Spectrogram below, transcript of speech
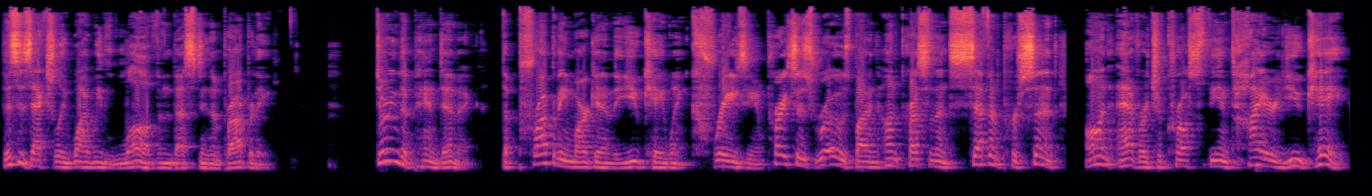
This is actually why we love investing in property. During the pandemic, the property market in the UK went crazy and prices rose by an unprecedented 7% on average across the entire UK,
